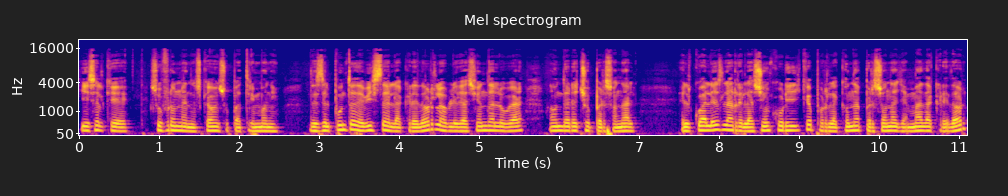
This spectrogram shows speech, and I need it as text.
y es el que sufre un menoscabo en su patrimonio. Desde el punto de vista del acreedor, la obligación da lugar a un derecho personal, el cual es la relación jurídica por la que una persona llamada acreedor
